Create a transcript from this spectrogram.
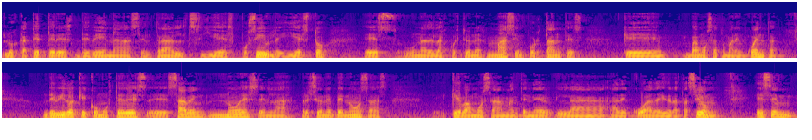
los catéteres de vena central si es posible y esto es una de las cuestiones más importantes que vamos a tomar en cuenta debido a que como ustedes eh, saben no es en las presiones venosas que vamos a mantener la adecuada hidratación. Es en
